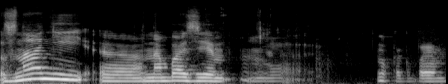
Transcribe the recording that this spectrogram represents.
знаний, на базе, ну, как бы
